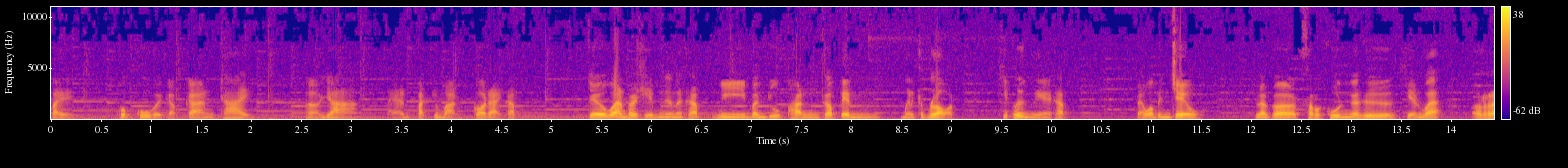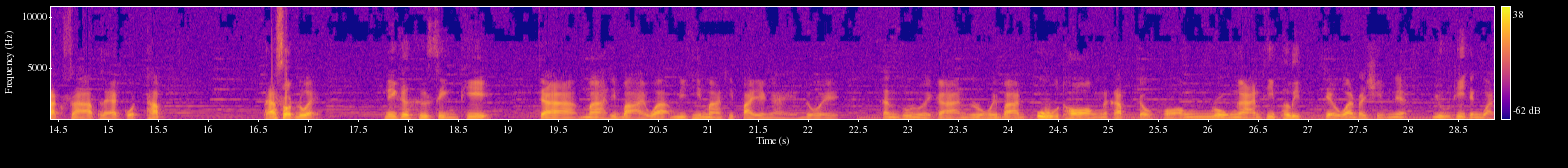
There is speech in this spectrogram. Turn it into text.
ไปควบคู่ไปกับการใช้ยาแผนปัจจุบันก็ได้ครับ เจลว่านพระฉิมเนี่ยนะครับมีบรรจุภัณฑ์ก็เป็นเหมือนกับหลอดที่พึ่งนี่ครับ แต่ว่าเป็นเจล แล้วก็สรรพคุณก็คือเขียนว่ารักษาแผลกดทับ แผลสดด้วย นี่ก็คือสิ่งที่จะมาอธิบายว่ามีที่มาที่ไปยังไง โดยท่านผู้อำนวยการโรงพยาบาลอู่ทองนะครับ เจ้าของโรงงานที่ผลิตเจลว่านพระฉิมเนี่ยอยู่ที่จังหวัด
